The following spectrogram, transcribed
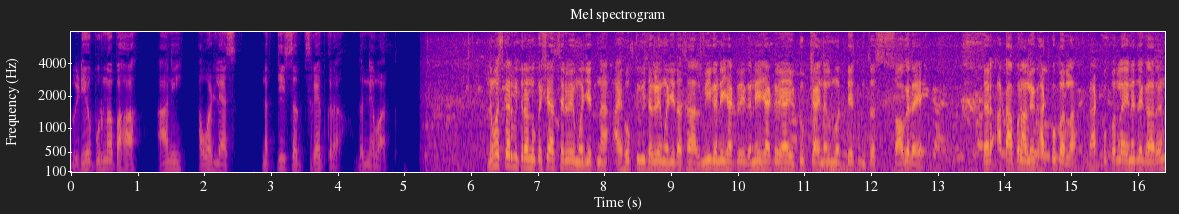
व्हिडिओ पूर्ण पहा आणि आवडल्यास नक्की सबस्क्राईब करा. धन्यवाद. नमस्कार मित्रांनो कसे आहात सर्व? मजेत ना? आय होप तुम्ही सगळे मजेत असाल. मी गणेश आटवे गणेश आटवे या यूट्यूब चॅनलमध्ये तुमचं स्वागत आहे. तर आता आपण आलो आहे घाटकोपरला. घाटकोपरला येण्याचं कारण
